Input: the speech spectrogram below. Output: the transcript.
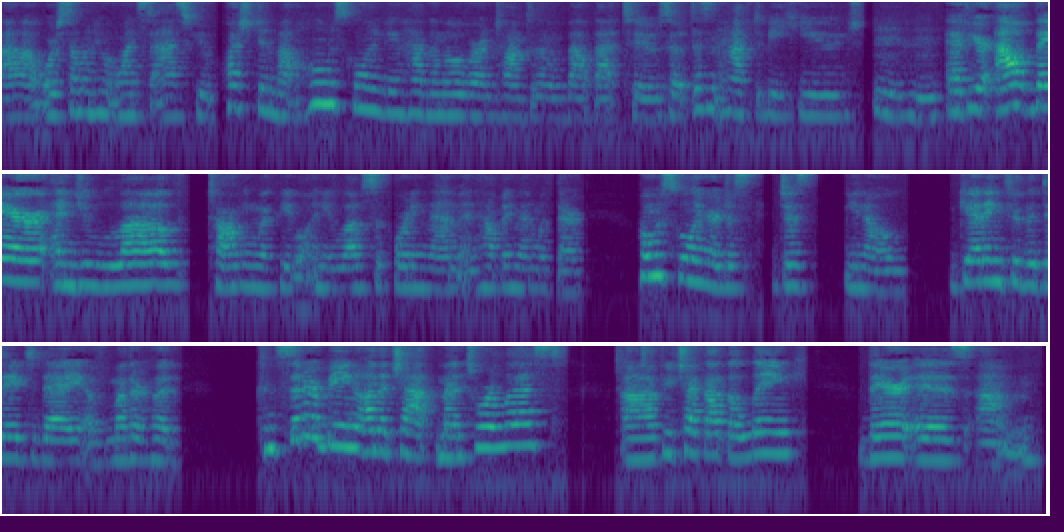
uh, or someone who wants to ask you a question about homeschooling, you can have them over and talk to them about that too. So it doesn't have to be huge. Mhm. If you're out there and you love talking with people and you love supporting them and helping them with their homeschooling or just just you know getting through the day to day of motherhood, consider being on the CHAP mentor list. Uh, if you check out the link, there is. Um,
